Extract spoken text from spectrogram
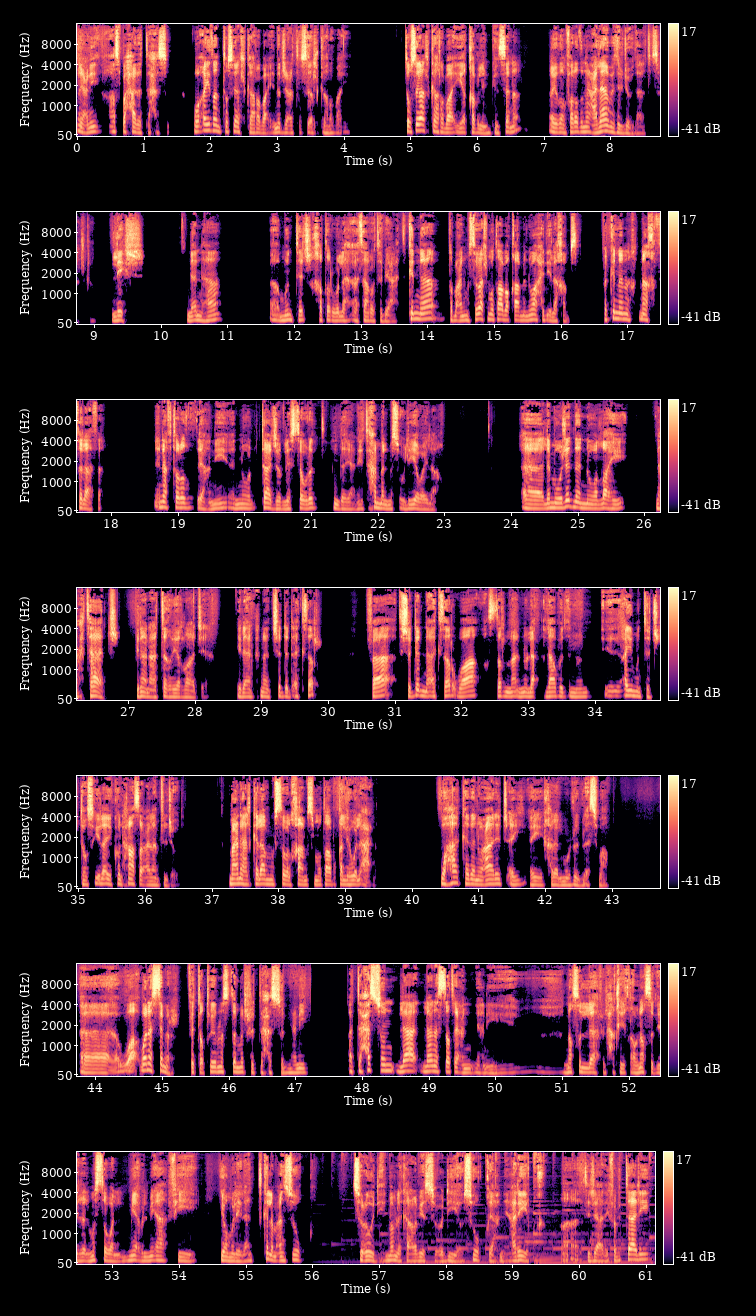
ويعني أصبح هذا التحسن. وأيضا التوصيلات الكهربائية نرجع للتوصيلات الكهربائية. التوصيلات الكهربائية قبل يمكن سنة أيضا فرضنا علامة الجودة على التوصيلات الكهربائية. ليش؟ لأنها منتج خطر وله آثار وتبعات. كنا طبعا مستويات المطابقة من واحد إلى خمسة. فكنا نأخذ ثلاثة. نفترض يعني أنه التاجر اللي يستورد عنده يعني يتحمل مسؤولية وإلى آخره. آه لما وجدنا أنه والله نحتاج بناء على التغذية الراجعة إلى أن إحنا نتشدد أكثر فتشددنا أكثر واصدرنا إنه لا لابد إنه أي منتج توصيله يكون حاصل على علامه الجوده. معنى هالكلام المستوى الخامس المطابقه اللي هو الأعلى. وهكذا نعالج أي أي خلل موجود بالأسواق. آه ونستمر في التطوير ونستمر في التحسن يعني التحسن لا لا نستطيع أن يعني نصل له في الحقيقة أو نصل إلى المستوى ال 100% في يوم وليلة، نتكلم عن سوق سعودي، المملكة العربية السعودية وسوق يعني عريق آه، تجاري، فبالتالي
